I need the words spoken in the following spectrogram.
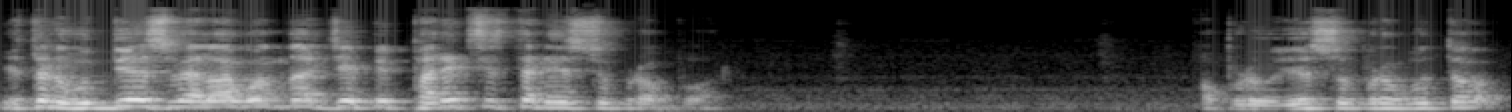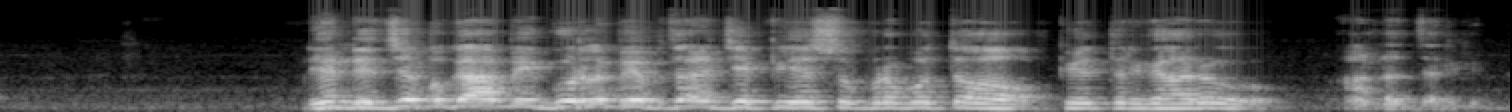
ఇతడు ఉద్దేశం ఎలాగుందని చెప్పి పరీక్షిస్తాడు యేసుప్రభు వారు అప్పుడు యేసుప్రభుతో నేను నిజముగా మీ గుర్రెలు మేపుతానని చెప్పి యేసుప్రభుతో పేతురు గారు అనడం జరిగింది.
